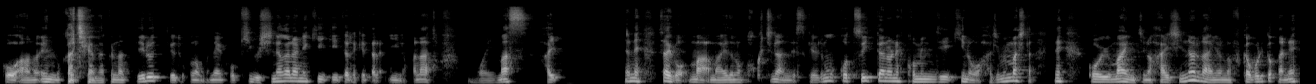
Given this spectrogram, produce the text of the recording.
こう、あの、円の価値がなくなっているっていうところもね、こう、危惧しながらね、聞いていただけたらいいのかなと思います。はい。でね、最後、まあ、毎度の告知なんですけれども、こう、ツイッターのね、コミュニティ機能を始めました。ね、こういう毎日の配信の内容の深掘りとかね、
